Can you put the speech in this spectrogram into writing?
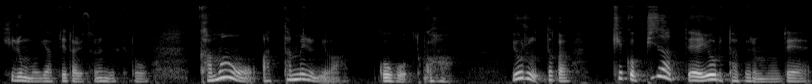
昼もやってたりするんですけど窯を温めるには午後とか夜だから結構ピザって夜食べるもので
